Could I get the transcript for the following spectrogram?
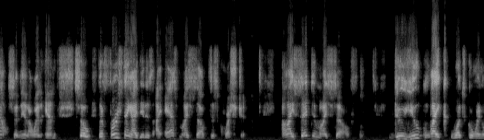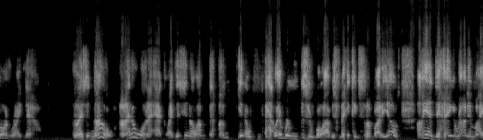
house? And you know, and and so the first thing I did is I asked myself this question. I said to myself, "Do you like what's going on right now?" And I said, no, I don't want to act like this. You know, I'm, I'm, you know, however miserable I was making somebody else, I had to hang around in my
